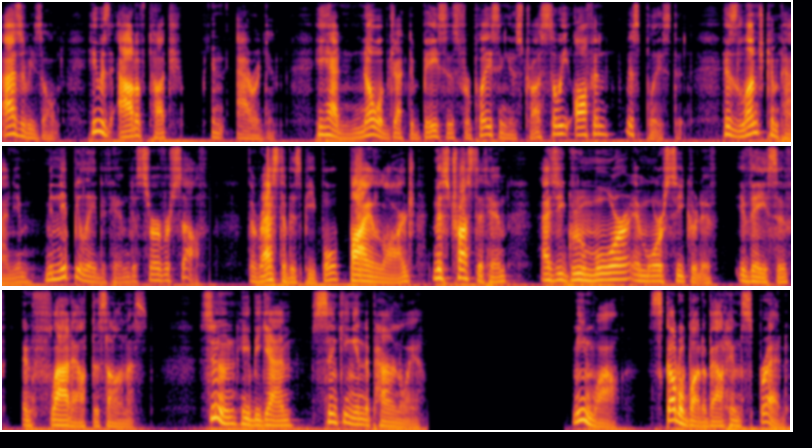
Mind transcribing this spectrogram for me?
As a result, he was out of touch and arrogant. He had no objective basis for placing his trust, so he often misplaced it. His lunch companion manipulated him to serve herself. The rest of his people, by and large, mistrusted him as he grew more and more secretive, evasive, and flat out dishonest. Soon he began sinking into paranoia. Meanwhile, Scuttlebutt about him spread.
